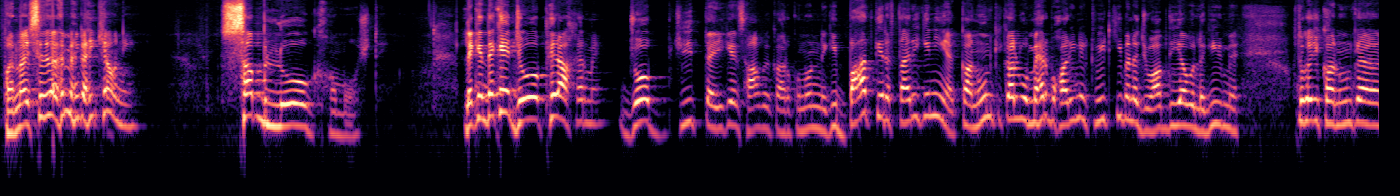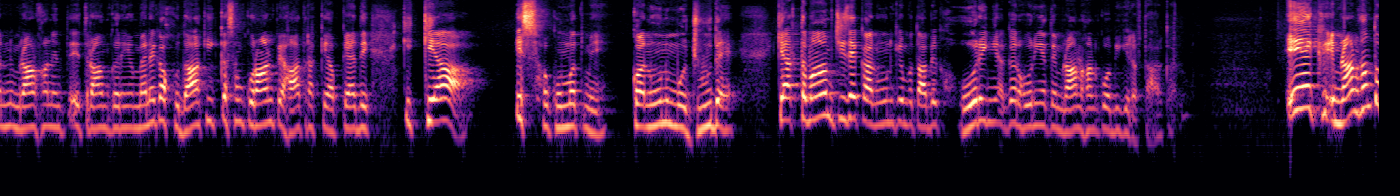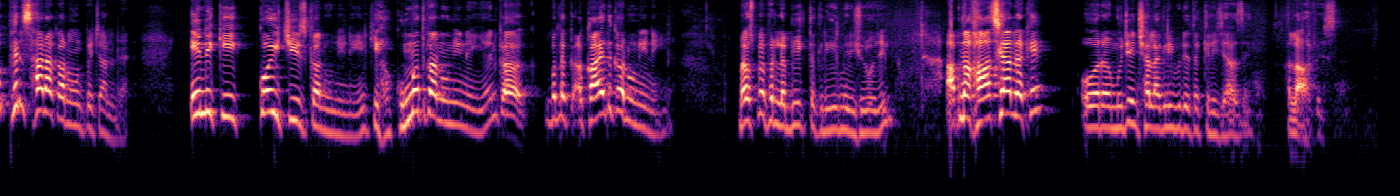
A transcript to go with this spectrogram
वरना इससे ज़्यादा महँगाई क्या होनी? सब लोग खामोश थे। लेकिन देखें, जो फिर आखिर में, जो जीत तरीके इंसाफ के कारकुनों ने की बात गिरफ्तारी की नहीं है। कानून की कल वो मेहर बुखारी ने ट्वीट की, मैंने जवाब दिया, वो लगी मैं। तो कहा, जी, कानून का इमरान खान एहतराम करें मैंने कहा, खुदा की कसम, कुरान पे हाथ रख के आप कह दें कि क्या इस हुकूमत में कानून मौजूद है? क्या तमाम चीज़ें कानून के मुताबिक हो रही हैं? अगर हो रही हैं तो इमरान खान को अभी गिरफ़्तार कर लो। एक, इमरान खान तो फिर सारा कानून पे चल रहा है। इनकी कोई चीज़ कानूनी नहीं, इनकी हुकूमत कानूनी नहीं है, इनका मतलब अकायद कानूनी नहीं है। मैं उस पर फिर लबी एक तकरीर मेरी शुरू हो जाएगी। अपना ख़ास ख्याल रखें और मुझे इंशाल्लाह अगली वीडियो तक के लिए इजाज़त दें। अल्लाह हाफिज़।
